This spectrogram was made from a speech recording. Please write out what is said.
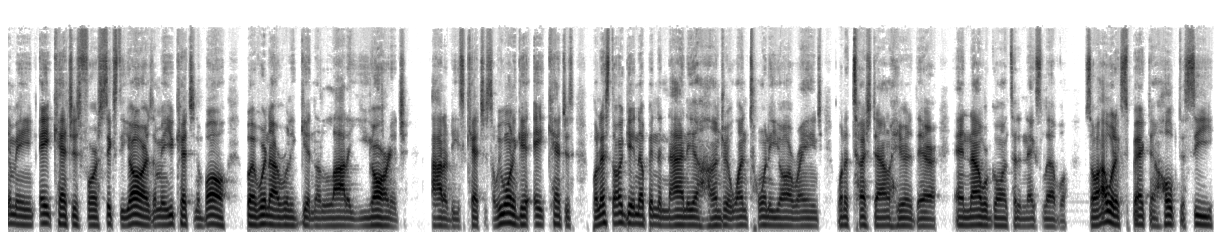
I mean, eight catches for 60 yards. I mean, you're catching the ball, but we're not really getting a lot of yardage out of these catches. So we want to get eight catches, but let's start getting up in the 90, 100, 120 yard range, want a touchdown here or there. And now we're going to the next level. So I would expect and hope to see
